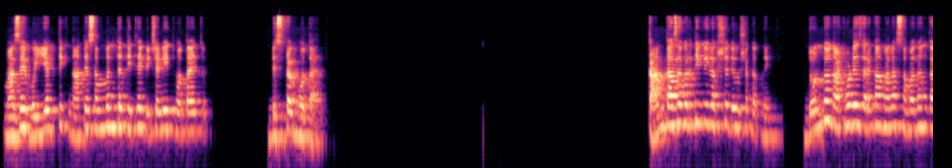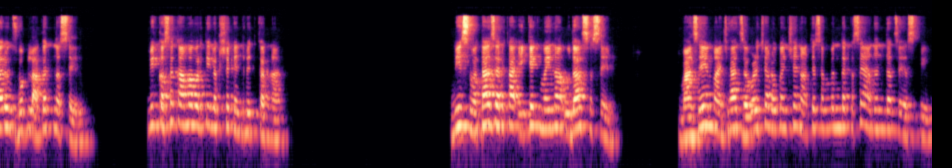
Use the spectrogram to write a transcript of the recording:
माझे वैयक्तिक नातेसंबंध तिथे विचलित होत आहेत डिस्टर्ब होत आहेत कामकाजावरती मी लक्ष देऊ शकत नाही. दोन दोन आठवडे जर का मला समाधानकारक झोप लागत नसेल मी कसं कामावरती लक्ष केंद्रित करणार? मी स्वतः जर का एक एक महिना उदास असेल माझे माझ्या जवळच्या लोकांचे नातेसंबंध कसे आनंदाचे असतील?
